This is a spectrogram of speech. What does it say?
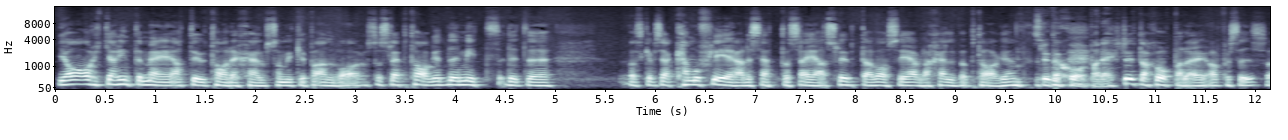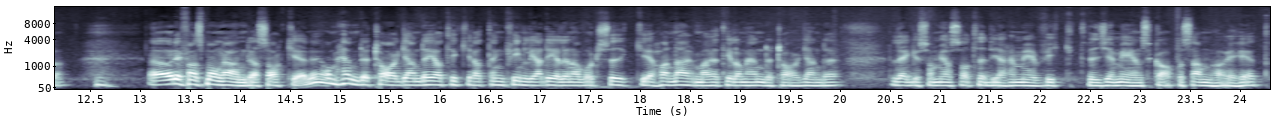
jag orkar inte med att du tar dig själv så mycket på allvar. Så släpp taget blir mitt lite vad ska vi säga, kamouflerade sätt att säga sluta vara så jävla självupptagen. Sluta shoppa dig. Sluta shoppa dig, ja precis. Så. Ja, Och det fanns många andra saker. Omhändertagande. Jag tycker att den kvinnliga delen av vårt psyke har närmare till omhändertagande. Lägger som jag sa tidigare mer vikt vid gemenskap och samhörighet.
